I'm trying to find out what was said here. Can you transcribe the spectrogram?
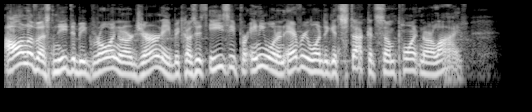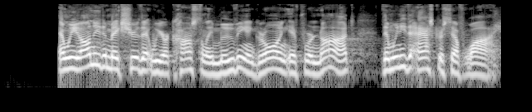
all of us need to be growing in our journey because it's easy for anyone and everyone to get stuck at some point in our life. And we all need to make sure that we are constantly moving and growing. If we're not, then we need to ask ourselves why.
